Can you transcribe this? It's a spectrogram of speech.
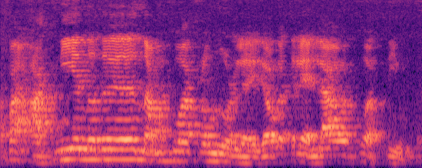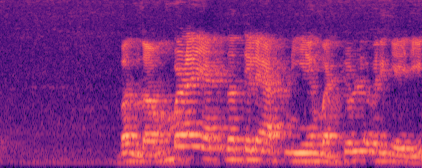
അപ്പൊ അഗ്നി എന്നത് നമുക്ക് മാത്രമൊന്നുമല്ല ലോകത്തിലെ എല്ലാവർക്കും അഗ്നിയുണ്ട്. അപ്പൊ നമ്മുടെ യജ്ഞത്തിലെ അഗ്നിയെ മറ്റുള്ളവർ കയറി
